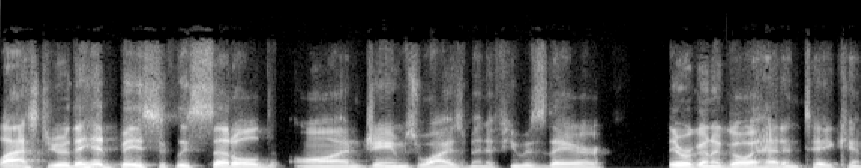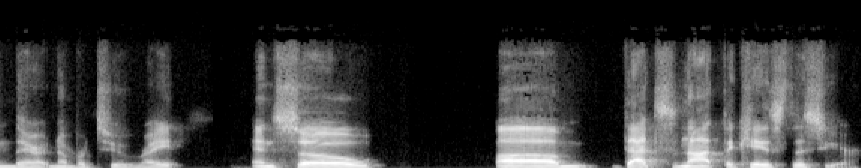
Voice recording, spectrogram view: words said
last year they had basically settled on James Wiseman. If he was there, they were going to go ahead and take him there at number two, right? And so um, that's not the case this year,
